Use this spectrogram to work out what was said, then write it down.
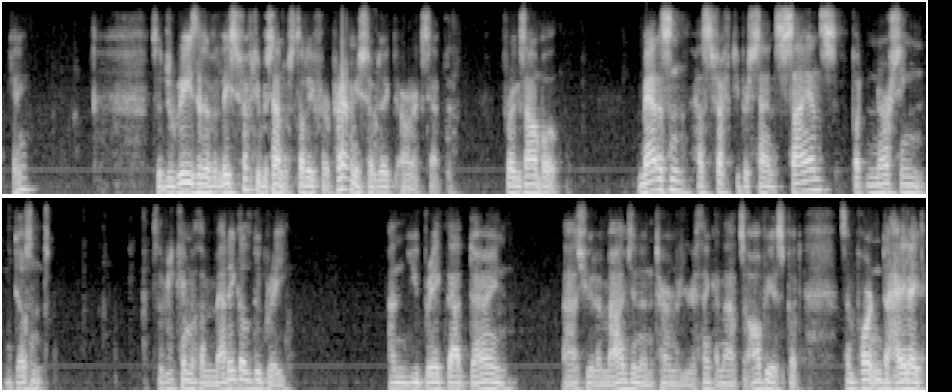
Okay, so degrees that have at least 50% of study for a primary subject are accepted. For example, medicine has 50% science, but nursing doesn't. So if you come with a medical degree, and you break that down, as you'd imagine in terms of you're thinking that's obvious, but it's important to highlight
